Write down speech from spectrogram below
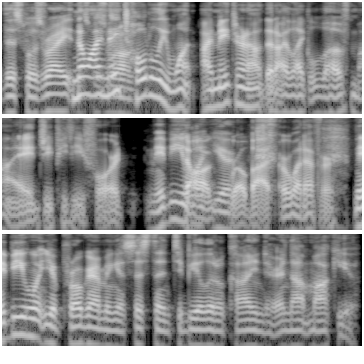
"This was right." No, was I may wrong. totally want. I may turn out that I like love my GPT four. Maybe you want your robot or whatever. Maybe you want your programming assistant to be a little kinder and not mock you.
